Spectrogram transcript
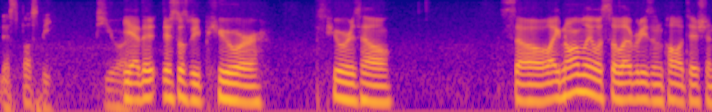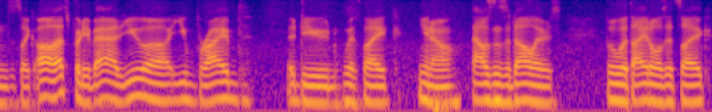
They're supposed to be pure. Yeah, they're, they're supposed to be pure, pure as hell. So like normally with celebrities and politicians, it's like, oh, that's pretty bad. You uh you bribed a dude with like you know thousands of dollars, but with idols, it's like,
